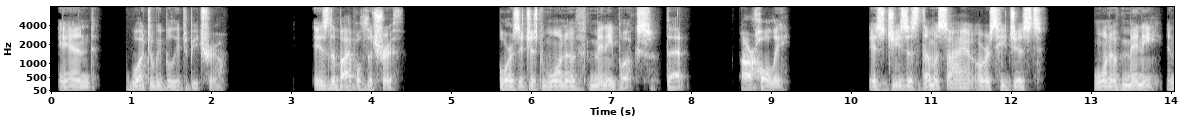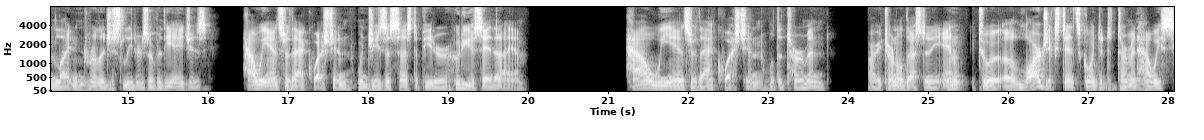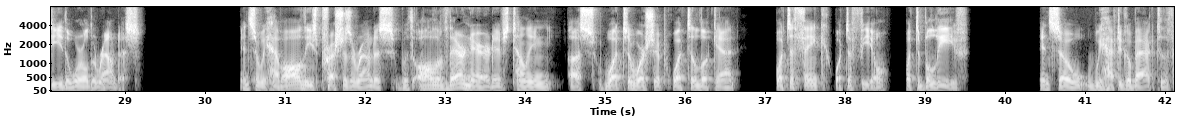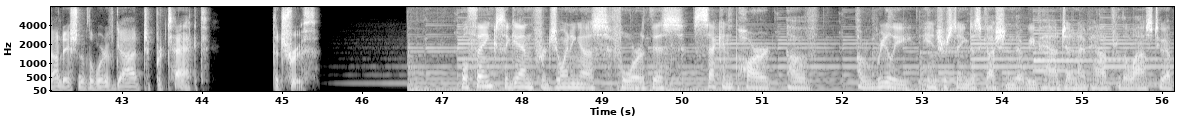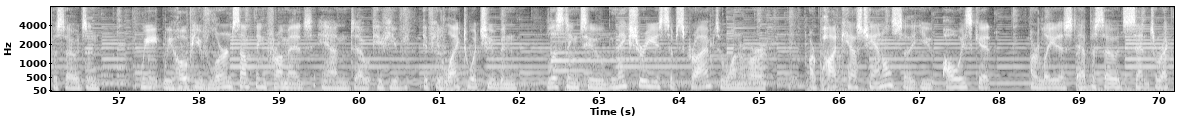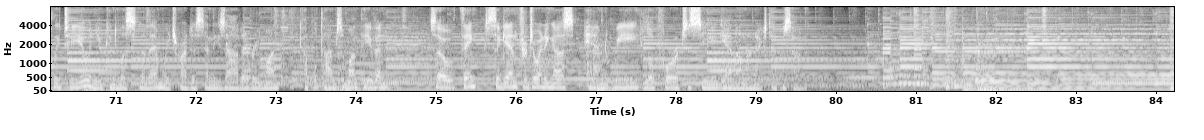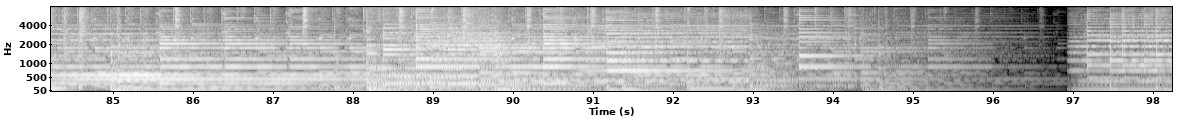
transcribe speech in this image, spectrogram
And what do we believe to be true? Is the Bible the truth? Or is it just one of many books that are holy? Is Jesus the Messiah, or is he just one of many enlightened religious leaders over the ages? How we answer that question when Jesus says to Peter, Who do you say that I am? How we answer that question will determine our eternal destiny and to a, large extent it's going to determine how we see the world around us. And so we have all these pressures around us with all of their narratives telling us what to worship, what to look at, what to think, what to feel, what to believe. And so we have to go back to the foundation of the Word of God to protect the truth. Well, thanks again for joining us for this second part of a really interesting discussion that we've had, Jen and I've had for the last two episodes. And we, we hope you've learned something from it. And uh, if, you've, if you liked what you've been listening to, make sure you subscribe to one of our, our podcast channels so that you always get our latest episodes sent directly to you and you can listen to them. We try to send these out every month, a couple times a month even. So thanks again for joining us, and we look forward to seeing you again on our next episode.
